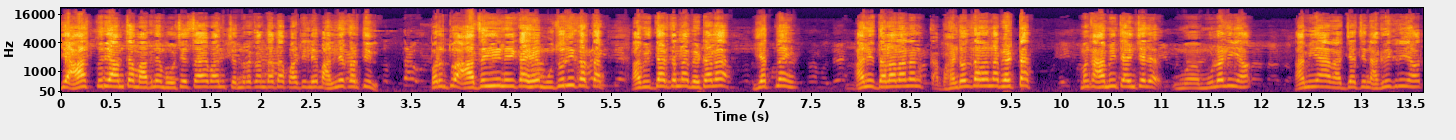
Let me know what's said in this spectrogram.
की आज तरी आमच्या मागण्या भोसे साहेब आणि चंद्रकांतदादा पाटील हे मान्य करतील. परंतु आजही नाही का हे मुजुरी करतात? विद्यार्थ्यांना भेटायला येत नाही. आणि दलालांना भांडवलदारांना भेटतात. मग आम्ही त्यांचे म- मुलं नाही आहोत. आम्ही या राज्याचे नागरिक नाही आहोत.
